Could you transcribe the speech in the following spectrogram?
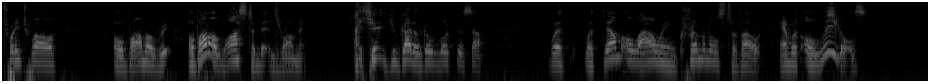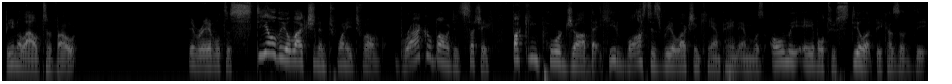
2012 Obama re- Obama lost to Mittens Romney. I you got to go look this up. With with them allowing criminals to vote and with illegals being allowed to vote, they were able to steal the election in 2012. Barack Obama did such a fucking poor job that he lost his reelection campaign and was only able to steal it because of the.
